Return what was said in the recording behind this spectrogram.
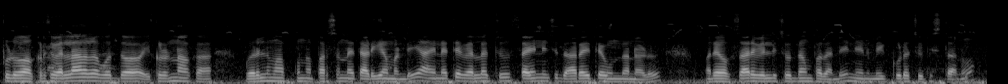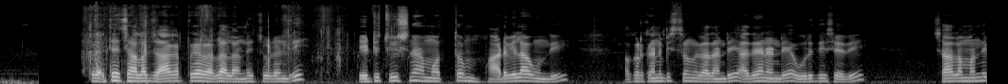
ఇప్పుడు అక్కడికి వెళ్ళాలో వద్దో? ఇక్కడున్న ఒక గొర్రెలు మాపుకున్న పర్సన్ అయితే అడిగామండి. ఆయన అయితే వెళ్ళొచ్చు సైడ్ నుంచి దారి అయితే ఉందన్నాడు. మరి ఒకసారి వెళ్ళి చూద్దాం పదండి నేను మీకు కూడా చూపిస్తాను. ఇక్కడైతే చాలా జాగ్రత్తగా వెళ్ళాలండి చూడండి. ఎటు చూసినా మొత్తం అడవిలా ఉంది. అక్కడ కనిపిస్తుంది కదండి అదేనండి ఉరి తీసేది. చాలామంది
